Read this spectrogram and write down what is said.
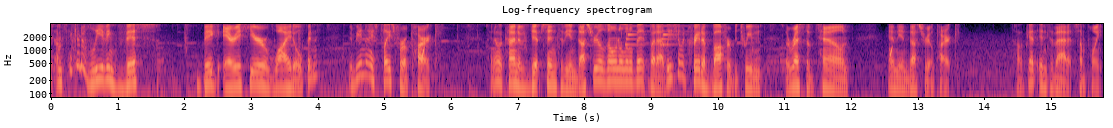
Guys, I'm thinking of leaving this big area here wide open. It'd be a nice place for a park. I know it kind of dips into the industrial zone a little bit, but at least it would create a buffer between the rest of town and the industrial park. I'll get into that at some point.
